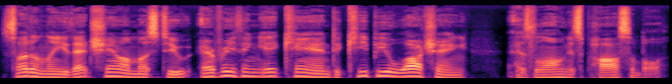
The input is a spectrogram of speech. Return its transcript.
suddenly that channel must do everything it can to keep you watching as long as possible.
